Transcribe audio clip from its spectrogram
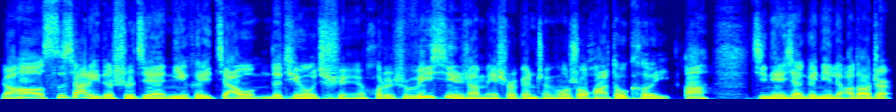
然后私下里的时间，你可以加我们的听友群，或者是微信上没事跟陈峰说话都可以啊。今天先跟你聊到这儿。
